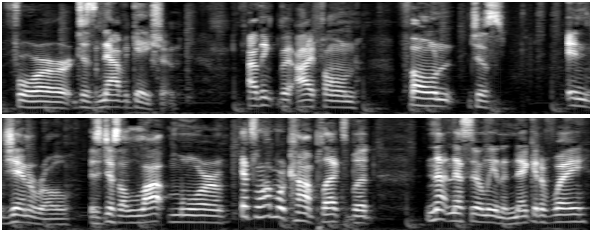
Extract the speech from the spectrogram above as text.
for just navigation. I think the iPhone phone just in general is just a lot more it's a lot more complex but not necessarily in a negative way.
